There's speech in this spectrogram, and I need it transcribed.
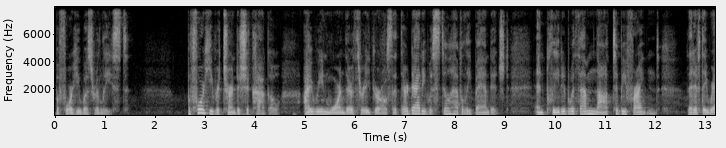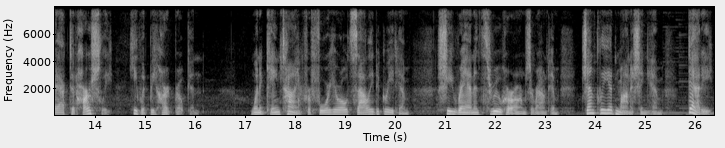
before he was released. Before he returned to Chicago, Irene warned their three girls that their daddy was still heavily bandaged and pleaded with them not to be frightened, that if they reacted harshly, he would be heartbroken. When it came time for four year old Sally to greet him, she ran and threw her arms around him, gently admonishing him, Daddy,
